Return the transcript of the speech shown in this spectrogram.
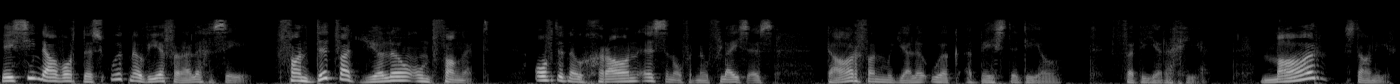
Jy sien daar word dus ook nou weer vir hulle gesê van dit wat julle ontvang het of dit nou graan is en of dit nou vleis is daarvan moet julle ook 'n beste deel vir die Here gee. Maar staan hier,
